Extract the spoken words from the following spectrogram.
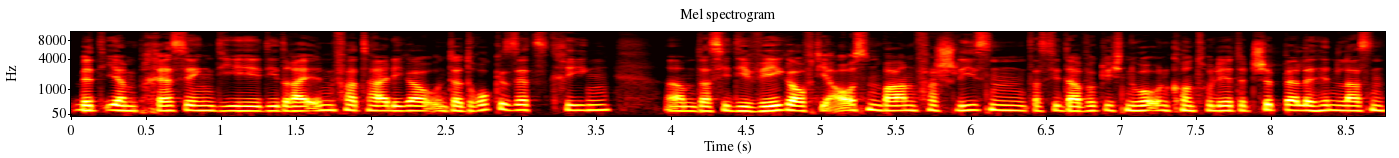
mit ihrem Pressing die, die drei Innenverteidiger unter Druck gesetzt kriegen, ähm, dass sie die Wege auf die Außenbahn verschließen, dass sie da wirklich nur unkontrollierte Chipbälle hinlassen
